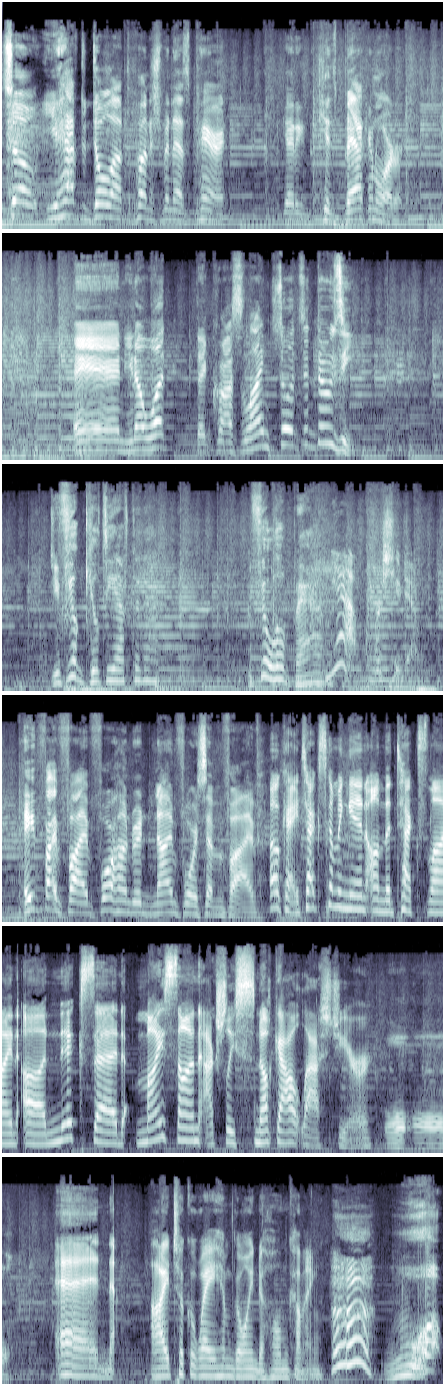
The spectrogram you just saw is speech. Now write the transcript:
So you have to dole out the punishment as a parent, getting the kids back in order. And you know what? They cross the line, so it's a doozy. Do you feel guilty after that? You feel a little bad? yeah, of course you do. 855 400 9475. Okay, text coming in on the text line. Uh, Nick said my son actually snuck out last year, Uh oh. and I took away him going to homecoming. What?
